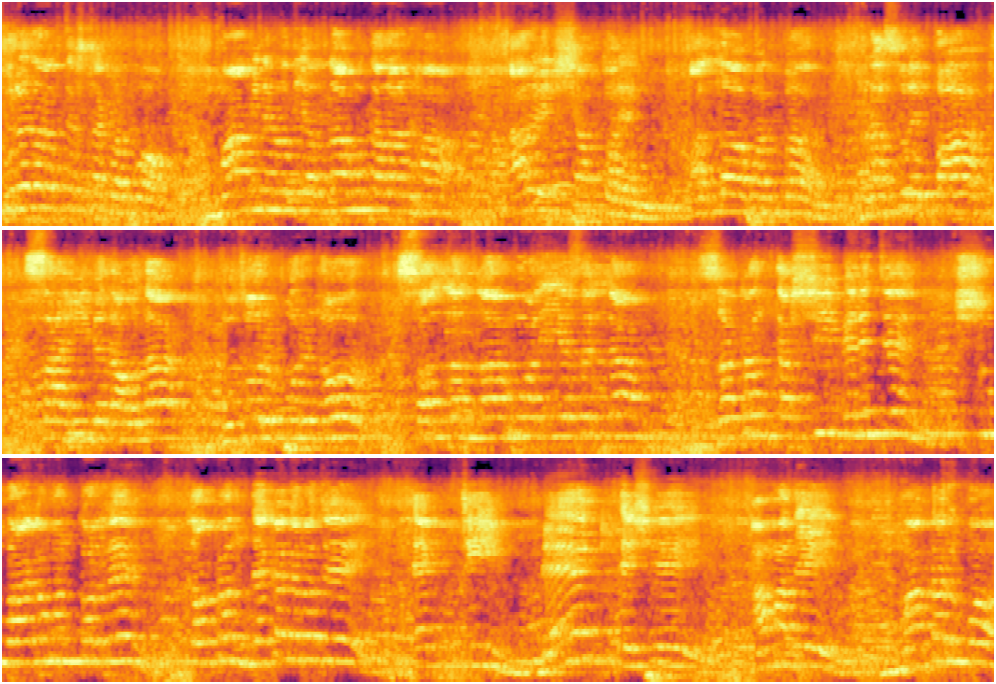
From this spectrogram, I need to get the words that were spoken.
তুলে ধরার চেষ্টা করব। মা মিনা নদী আল্লাহ তালানহা আরও ইসাব করেন। আল্লাহ আকবর। রাসুলে পাক সাহিবে রাওলাক হুজুর পুর নূর সাল্লাল্লাহু আলাইহি সাল্লাম যখন তাশরিফ এনেছেন শুভাগমন করলেন, তখন দেখা গেল যে একটি মেঘ এসে আমাদের মাথার উপর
